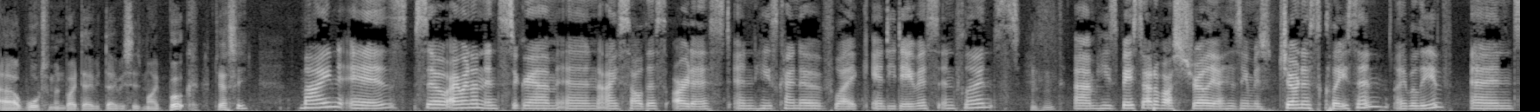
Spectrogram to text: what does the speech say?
Uh, Waterman by David Davis is my book. Jesse? Mine is so I went on Instagram and I saw this artist, and he's kind of like Andy Davis influenced. Mhm. Um, he's based out of Australia. His name is Jonas Clayson, I believe, and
